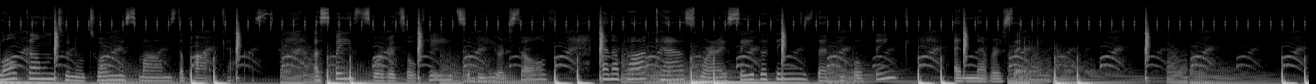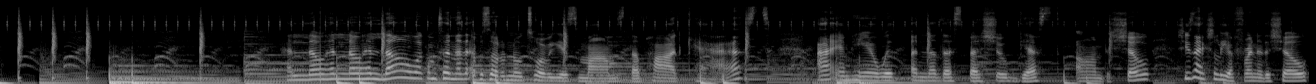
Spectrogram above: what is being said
Welcome to Notorious Moms, the podcast, a space where it's okay to be yourself, and a podcast where I say the things that people think and never say. Hello, hello, hello. Welcome to another episode of Notorious Moms, the podcast. I am here with another special guest on the show. She's actually a friend of the show.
